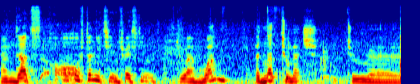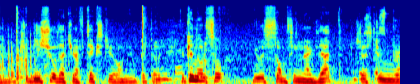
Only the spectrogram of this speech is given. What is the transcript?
And that's often it's interesting to have one, but not too much, to uh, to be sure that you have texture on your paper. You need You that? can also use something like that, just, just, to.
